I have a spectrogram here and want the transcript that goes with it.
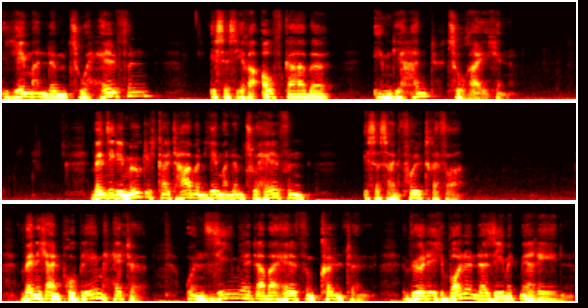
jemandem zu helfen, ist es Ihre Aufgabe, ihm die Hand zu reichen. Wenn Sie die Möglichkeit haben, jemandem zu helfen, ist es ein Volltreffer. Wenn ich ein Problem hätte und Sie mir dabei helfen könnten, würde ich wollen, dass Sie mit mir reden.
